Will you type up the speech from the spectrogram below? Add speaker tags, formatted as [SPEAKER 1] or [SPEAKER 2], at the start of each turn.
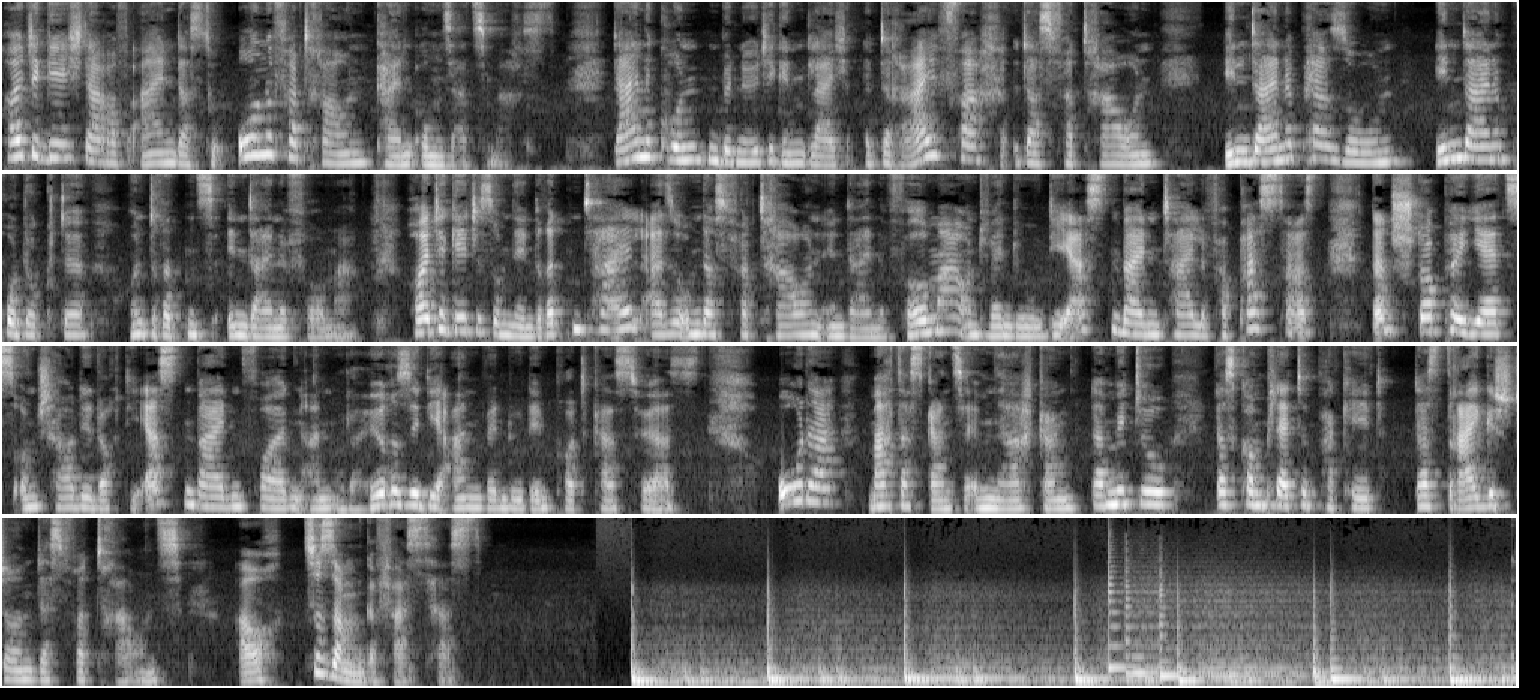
[SPEAKER 1] Heute gehe ich darauf ein, dass du ohne Vertrauen keinen Umsatz machst. Deine Kunden benötigen gleich dreifach das Vertrauen in deine Person, in deine Produkte und drittens in deine Firma. Heute geht es um den dritten Teil, also um das Vertrauen in deine Firma. Und wenn du die ersten beiden Teile verpasst hast, dann stoppe jetzt und schau dir doch die ersten beiden Folgen an oder höre sie dir an, wenn du den Podcast hörst. Oder mach das Ganze im Nachgang, damit du das komplette Paket, das Dreigestirn des Vertrauens auch zusammengefasst hast.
